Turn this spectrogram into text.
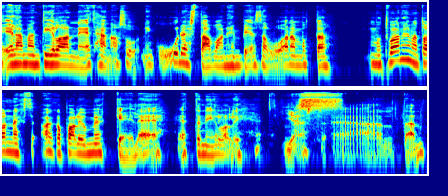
elämäntilanne, että hän asuu niin kuin uudestaan vanhempiensa luona, mutta, mutta vanhemmat onneksi aika paljon mökkeilee, että niillä oli yes. äh, tämän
